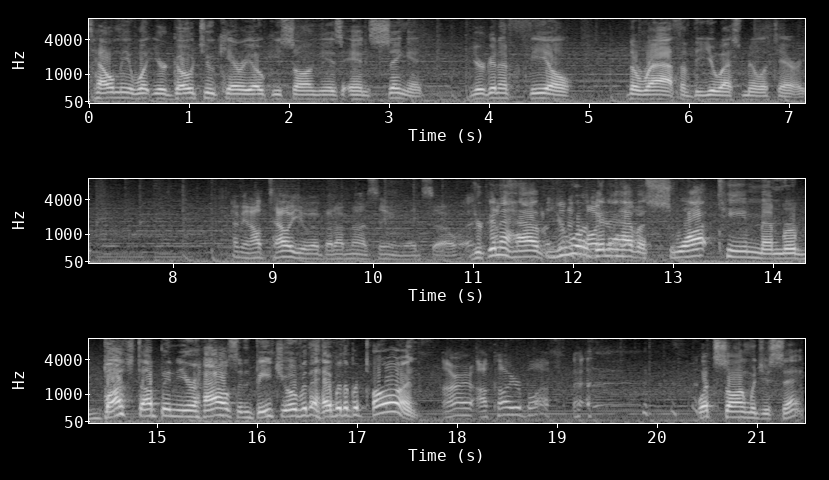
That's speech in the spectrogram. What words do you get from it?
tell me what your go to karaoke song is and sing it, you're going to feel the wrath of the U.S. military. I mean, I'll tell you it, but I'm not singing it. So You're gonna have I'm you gonna are gonna have a SWAT team member bust up into your house and beat you over the head with a baton. All right, I'll call your bluff. What song would you sing?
